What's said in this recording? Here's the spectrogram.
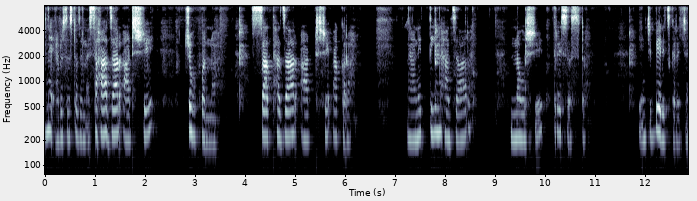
नाही अडुसष्ट हजार नाही. सहा हजार आठशे चौपन्न. सात हजार आठशे अकरा. आणि तीन हजार नऊशे त्रेसष्ट. यांची बेरीज करायची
